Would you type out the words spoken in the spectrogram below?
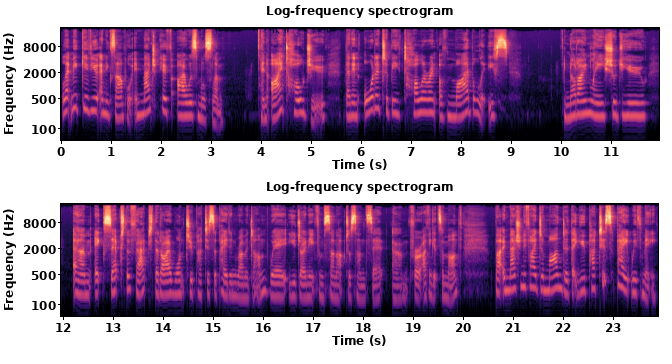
Let me give you an example. Imagine if I was Muslim and I told you that in order to be tolerant of my beliefs, not only should you um, accept the fact that I want to participate in Ramadan, where you don't eat from sun up to sunset um, for I think it's a month, but imagine if I demanded that you participate with me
